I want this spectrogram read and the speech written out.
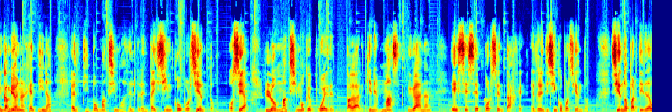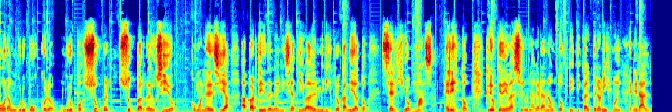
En cambio, en Argentina, el tipo máximo es del 35%. O sea, lo máximo que pueden pagar quienes más ganan es ese porcentaje, el 35%, siendo a partir de ahora un grupúsculo, un grupo súper, súper reducido, como les decía, a partir de la iniciativa del ministro candidato Sergio Massa. En esto, creo que debe hacer una gran autocrítica al peronismo en general,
